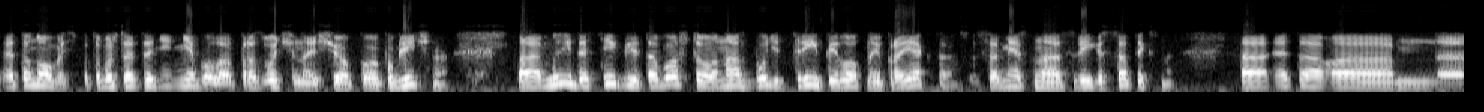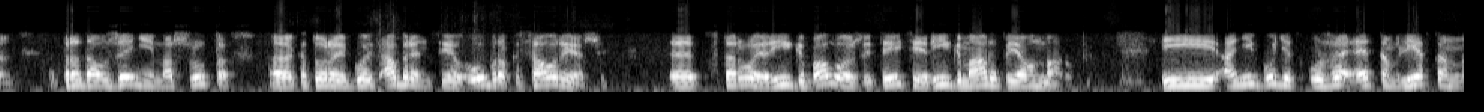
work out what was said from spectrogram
это новость, потому что это не, не было прозвучено еще публично. Э, мы достигли того, что у нас будет три пилотные проекта совместно с Рига Сатексна. Э, это э, продолжение маршрутов, которые будет Абренцил, Уброк и Сауреши. Второе Рига Баложи, третье Рига Марупа и Яунмарупа. И они будут уже этим летом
